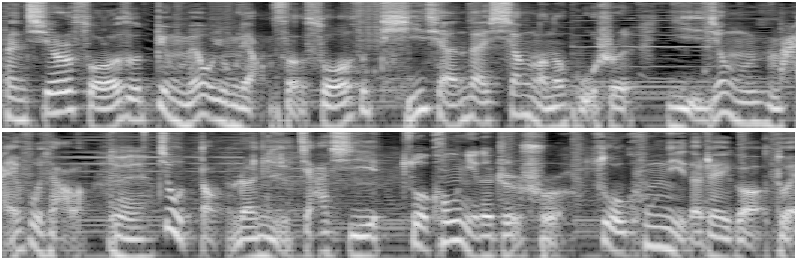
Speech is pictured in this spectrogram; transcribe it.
但其实索罗斯并没有用两次，索罗斯提前在香港的股市已经埋伏下了，对，就等着你加息做空你的指数，做空你的这个对，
